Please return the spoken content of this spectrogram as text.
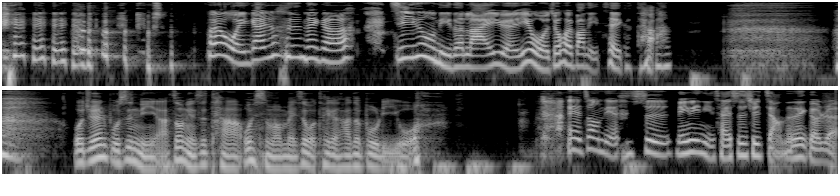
所以我应该就是那个激怒你的来源，因为我就会帮你 take 他。我觉得不是你啊，重点是他。为什么每次我 take 他都不理我？而且重点是，明明你才是去讲的那个人。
